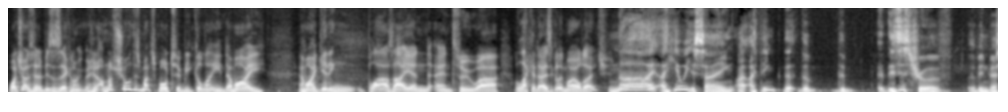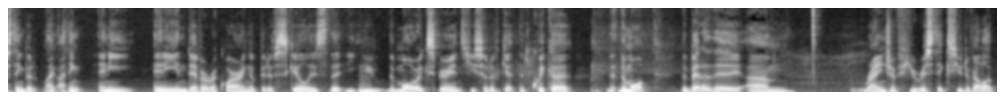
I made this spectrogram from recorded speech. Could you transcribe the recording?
Once you understand a business economic machine, I'm not sure there's much more to be gleaned. Am I am I getting blasé and, and to uh, lackadaisical in my old age? No, I, I hear what you're saying. I, I think that the the this is true of of investing, but like I think any any endeavor requiring a bit of skill is that y- you the more experience you sort of get, the quicker, the, the more, the better the um, range of heuristics you develop.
